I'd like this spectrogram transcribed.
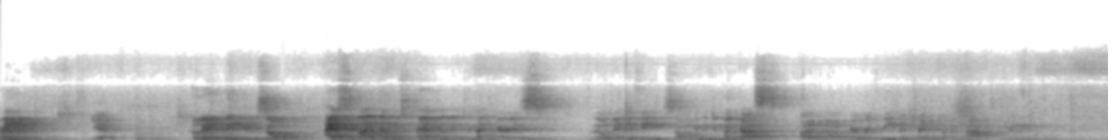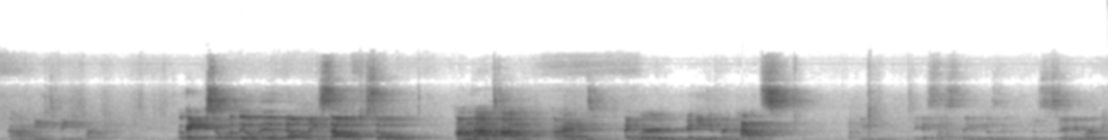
Me? Yeah. Okay, thank you. So I have some live demos planned, but the internet here is a little bit iffy, so I'm going to do my best, but uh, bear with me, and I tried to cut my back minimum uh, need to make it work. Okay, so a little bit about myself. So I'm Natan, and I wear many different hats. I guess this thing doesn't necessarily work.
